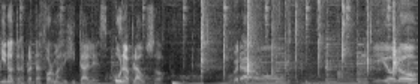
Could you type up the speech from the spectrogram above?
y en otras plataformas digitales. Un aplauso. Bravo. Ídolo.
